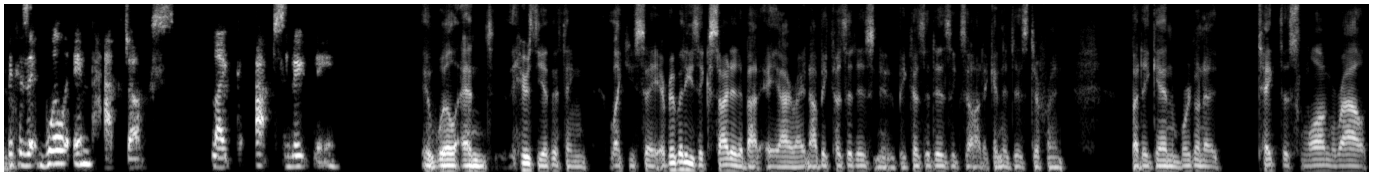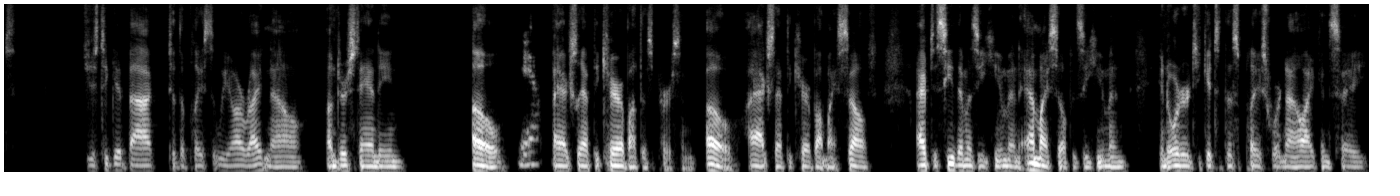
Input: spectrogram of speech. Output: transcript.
because it will impact us. Like, absolutely. It will. And here's the other thing like you say, everybody's excited about AI right now because it is new, because it is exotic and it is different. But again, we're going to take this long route just to get back to the place that we are right now, understanding oh, yeah. I actually have to care about this person. Oh, I actually have to care about myself. I have to see them as a human and myself as a human in order to get to this place where now I can say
